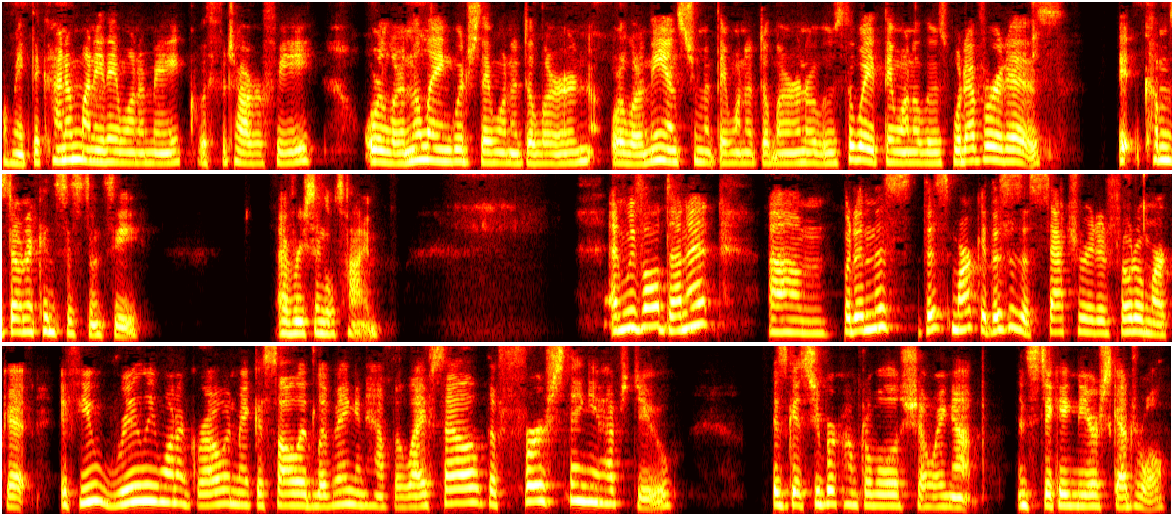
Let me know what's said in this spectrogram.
or make the kind of money they want to make with photography or learn the language they wanted to learn or learn the instrument they wanted to learn or lose the weight they want to lose, whatever it is. It comes down to consistency every single time. And we've all done it. Um, but in this this market, this is a saturated photo market. If you really want to grow and make a solid living and have the lifestyle, the first thing you have to do is get super comfortable showing up and sticking to your schedule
